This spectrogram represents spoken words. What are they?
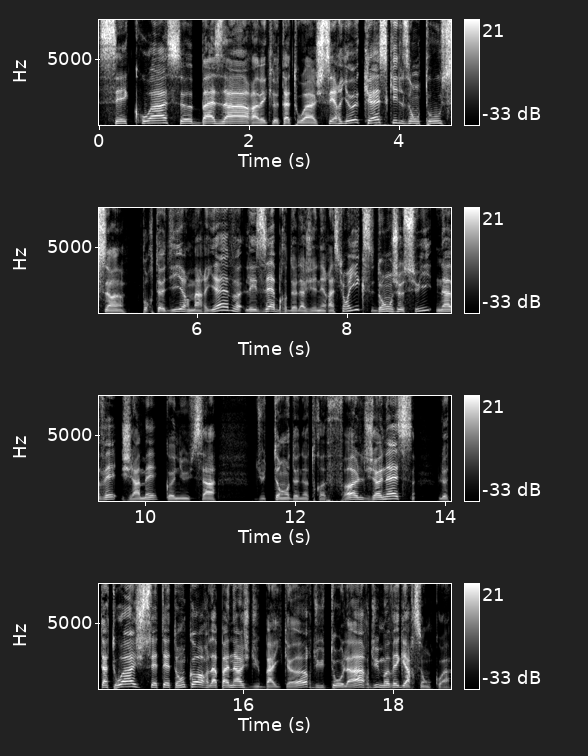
C'est quoi ce bazar avec le tatouage? Sérieux, qu'est-ce qu'ils ont tous? Pour te dire, Marie-Ève, les zèbres de la génération X, dont je suis, n'avaient jamais connu ça. Du temps de notre folle jeunesse, le tatouage, c'était encore l'apanage du biker, du taulard, du mauvais garçon, quoi.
